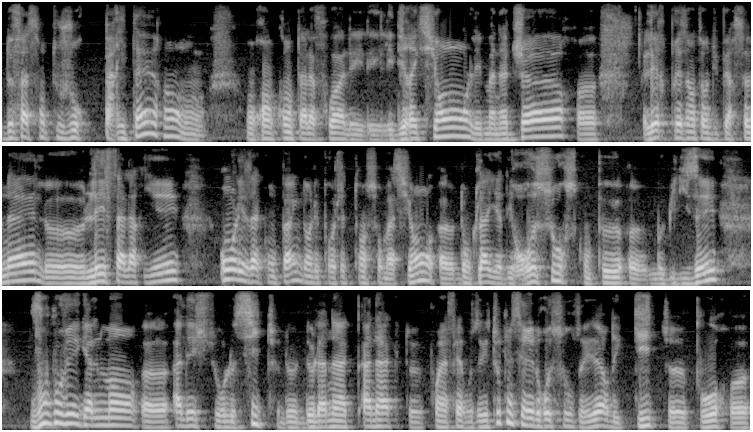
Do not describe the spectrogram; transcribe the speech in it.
de façon toujours paritaire. Hein. On, rencontre à la fois les, directions, les managers, euh, les représentants du personnel, euh, les salariés. On les accompagne dans les projets de transformation. Euh, donc là, il y a des ressources qu'on peut mobiliser. Vous pouvez également aller sur le site de, de l'anact.fr. Vous avez toute une série de ressources, d'ailleurs des kits pour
